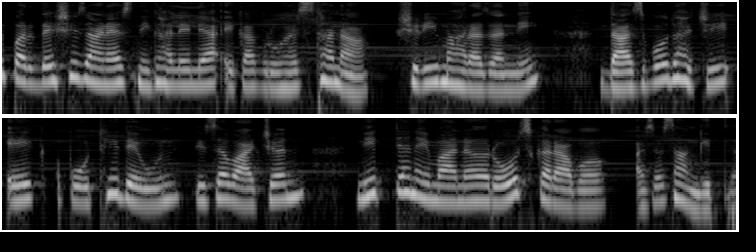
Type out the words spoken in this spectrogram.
परदेशी जाण्यास निघालेल्या एका गृहस्थांना श्री महाराजांनी दासबोधाची एक पोथी देऊन तिचं वाचन नित्यनेमानं रोज करावं असं सांगितलं.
